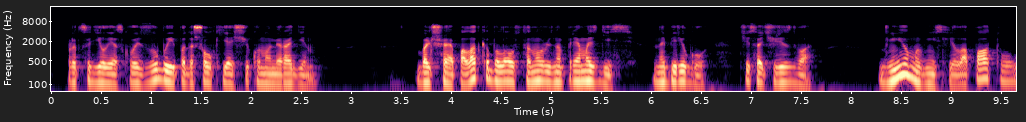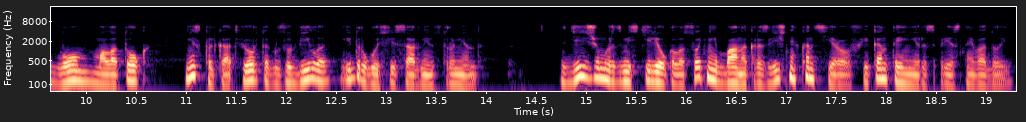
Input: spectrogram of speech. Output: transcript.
– процедил я сквозь зубы и подошел к ящику номер один. Большая палатка была установлена прямо здесь, на берегу, часа через два. В нее мы внесли лопату, лом, молоток, несколько отверток, зубило и другой слесарный инструмент. Здесь же мы разместили около сотни банок различных консервов и контейнеры с пресной водой.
